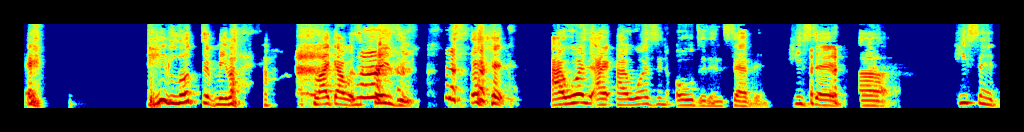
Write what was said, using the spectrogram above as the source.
and he looked at me like like I was crazy. I was I, I wasn't older than seven. He said, uh, he said,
